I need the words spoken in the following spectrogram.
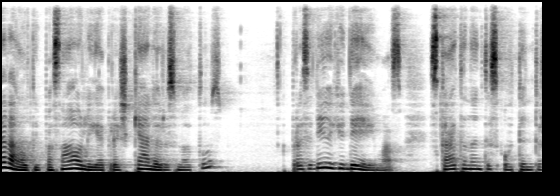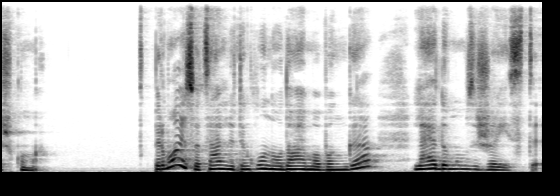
Neveltui pasaulyje prieš keliarius metus prasidėjo judėjimas, skatinantis autentiškumą. Pirmoji socialinių tinklų naudojimo banga leido mums žaisti,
